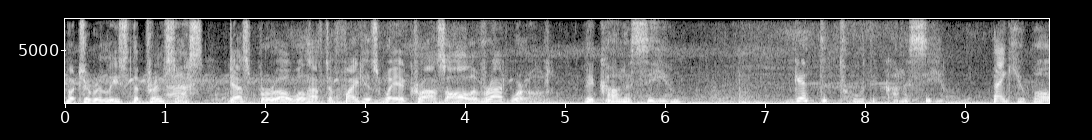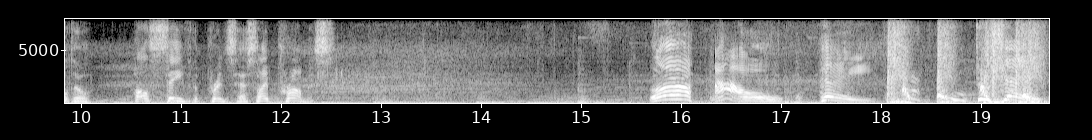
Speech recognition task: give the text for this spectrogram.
But to release the princess, Despereaux will have to fight his way across all of Ratworld. The Colosseum. Get to the Colosseum. Thank you, Boldo. I'll save the princess, I promise. Ah! Ow! Hey! Touche!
